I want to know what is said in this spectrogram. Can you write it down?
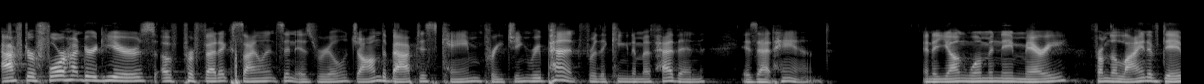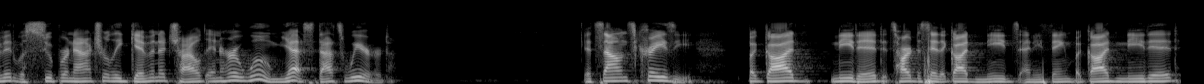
after 400 years of prophetic silence in Israel, John the Baptist came preaching, Repent, for the kingdom of heaven is at hand. And a young woman named Mary from the line of David was supernaturally given a child in her womb. Yes, that's weird. It sounds crazy, but God needed, it's hard to say that God needs anything, but God needed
